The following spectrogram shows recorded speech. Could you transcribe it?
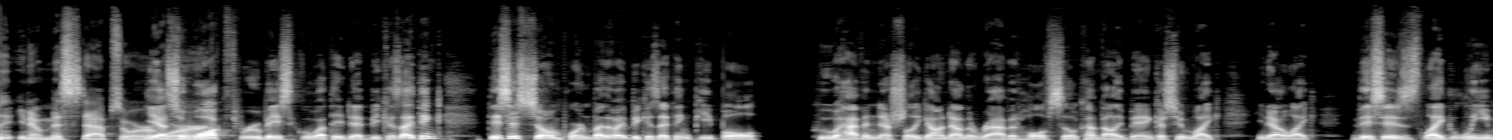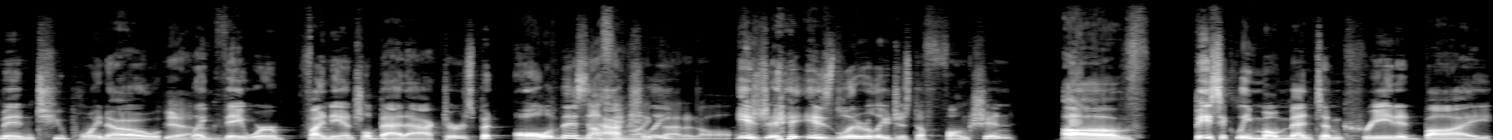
you know missteps or yeah so walk through basically what they did because i think this is so important by the way because i think people who haven't necessarily gone down the rabbit hole of silicon valley bank assume like you know like this is like lehman 2.0 Yeah. like they were financial bad actors but all of this nothing actually like at all. is is literally just a function of basically momentum created by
